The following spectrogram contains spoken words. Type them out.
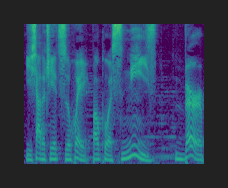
以下的这些词汇，包括 sneeze、burp，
